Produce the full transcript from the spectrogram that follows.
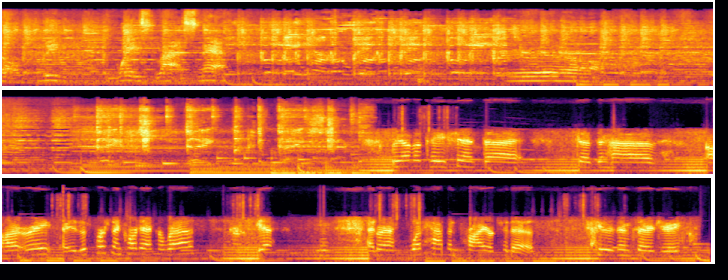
all bleeding, waistline snap. Yeah. We have a patient that doesn't have a heart rate. Is this person in cardiac arrest? Yes, And Correct. what happened prior to this? she was in surgery.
